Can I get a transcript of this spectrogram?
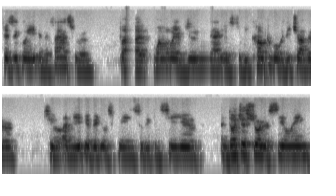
physically in the classroom, but one way of doing that is to be comfortable with each other, to unmute your video screen so we can see you, and don't just show your ceiling.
